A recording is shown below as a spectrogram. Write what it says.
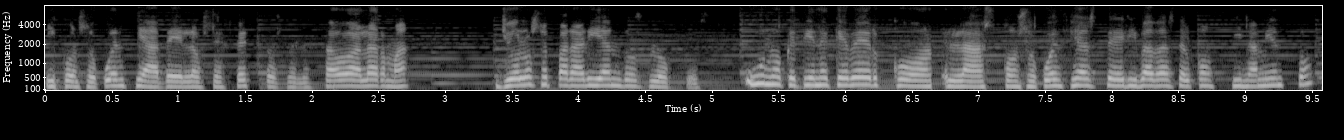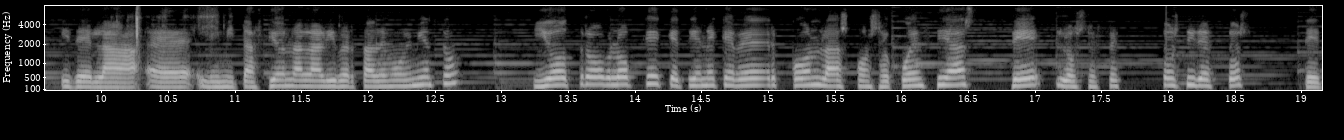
y consecuencia de los efectos del estado de alarma, yo lo separaría en dos bloques. Uno que tiene que ver con las consecuencias derivadas del confinamiento y de la eh, limitación a la libertad de movimiento y otro bloque que tiene que ver con las consecuencias de los efectos directos de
